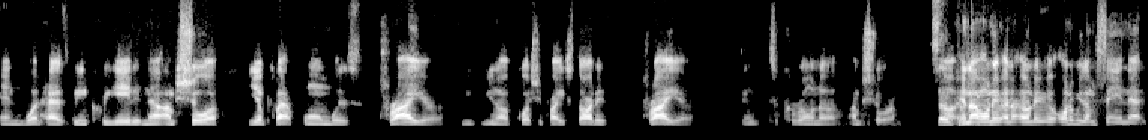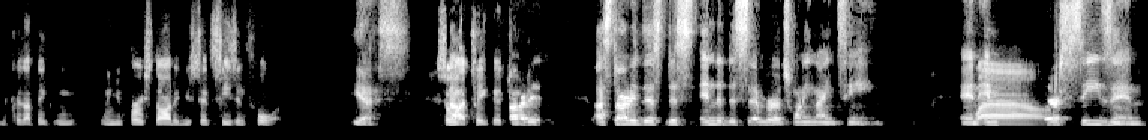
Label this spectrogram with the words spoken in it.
and what has been created. Now, I'm sure your platform was prior. You, you know, of course, you probably started prior to to Corona. I'm sure. so Uh, and I only, and I only, only reason I'm saying that because I think when, you first started, you said season four. yes So No, I take that. Started i started this this end of december of 2019 and in wow. the first season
